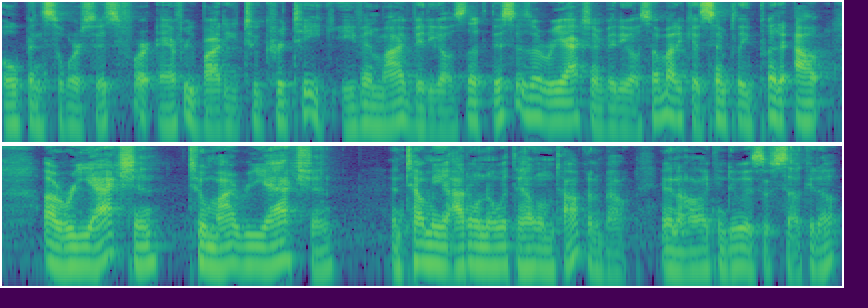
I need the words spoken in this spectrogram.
open source. It's for everybody to critique, even my videos. Look, this is a reaction video. Somebody could simply put out a reaction to my reaction and tell me I don't know what the hell I'm talking about. And all I can do is just suck it up.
